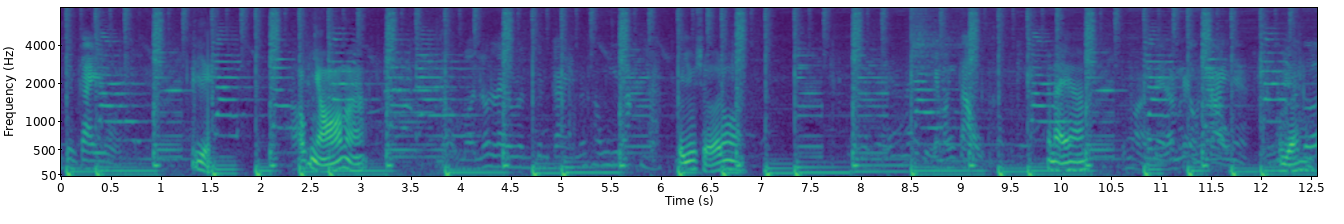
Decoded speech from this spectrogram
Lên trên cây rồi. Cái gì? Ốc nhỏ mà. Nó- Mà nó leo lên trên cây nó không dưới đất mà cây vú sữa đúng không? Cái măng cầu. Cái này hả? Đúng rồi, cái này nó cái măng cầu nè. Vậy? Cái bơ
